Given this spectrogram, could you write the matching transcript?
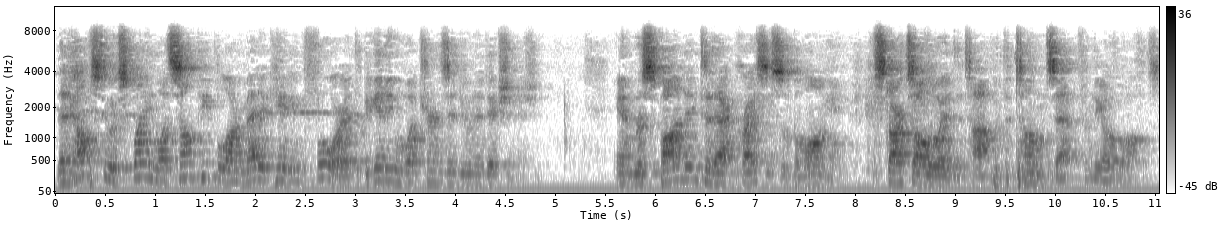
that helps to explain what some people are medicating for at the beginning of what turns into an addiction issue. And responding to that crisis of belonging starts all the way at the top with the tone set from the Oval Office.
